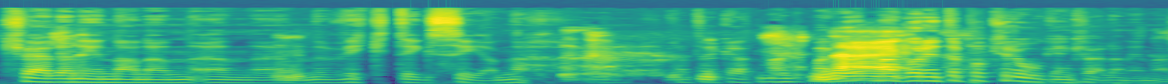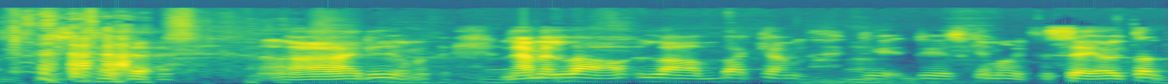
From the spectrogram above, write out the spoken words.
kvällen innan en, en, en viktig scen? Man, man, går, man går inte på krogen kvällen innan. Nej, det gör man inte. Nej, men la, ladda kan, det, det ska man inte säga, utan,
